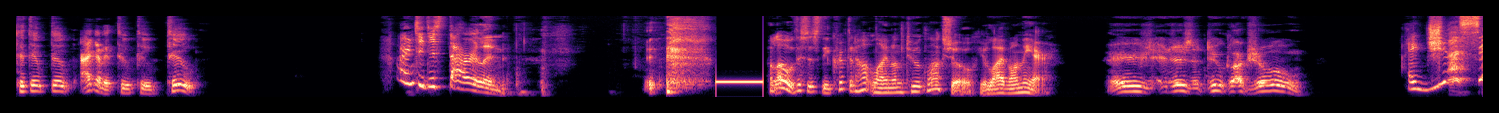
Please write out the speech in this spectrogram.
Toot. I got a toot toot too. Aren't you just darling? Hello, this is the Cryptid Hotline on the two o'clock show. You're live on the air. Hey, it is a two o'clock show. I just said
